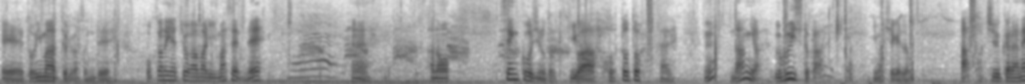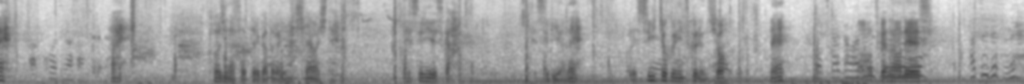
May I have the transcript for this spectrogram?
えー飛び回っておりますんで、他の野鳥があまりいませんね。ねうん。あの千光寺の時はホットと、あれん？何やウグイスとかいましたけれども、あ途中からね、あ工事なさってる。はい、工事なさってる方がいらっしゃいまして、手すりですか。手すりはね、これ垂直に作るんでしょ？ね、お疲れ様です。お疲れ様です。暑いですね。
